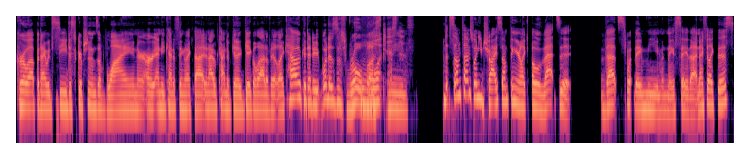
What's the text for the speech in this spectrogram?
grow up and I would see descriptions of wine or, or any kind of thing like that, and I would kind of get a giggle out of it. Like, how could it? What does this robust What mean? But sometimes when you try something, you're like, oh, that's it. That's what they mean when they say that. And I feel like this,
